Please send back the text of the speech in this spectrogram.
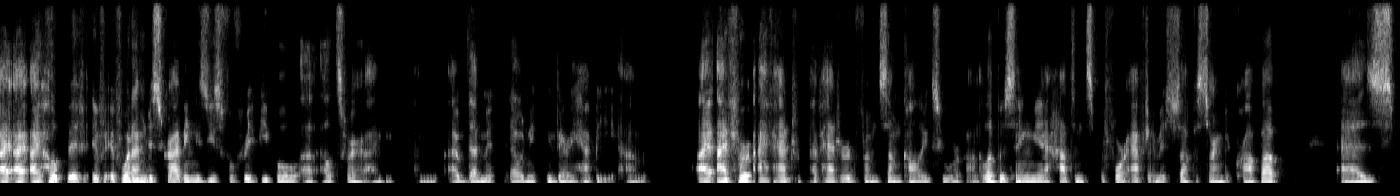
I, I hope if, if, if, what I'm describing is useful for people uh, elsewhere, I'm, I'm I, that that would make me very happy. Um, I, have heard I've had I've had heard from some colleagues who work on Aleppo saying, yeah, Hatim's before after image stuff is starting to crop up as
